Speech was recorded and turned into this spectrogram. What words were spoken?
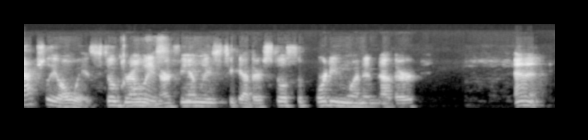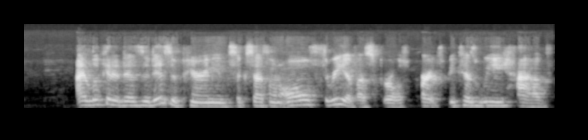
actually always still growing always. our families together still supporting one another and it, i look at it as it is a parenting success on all three of us girls parts because we have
